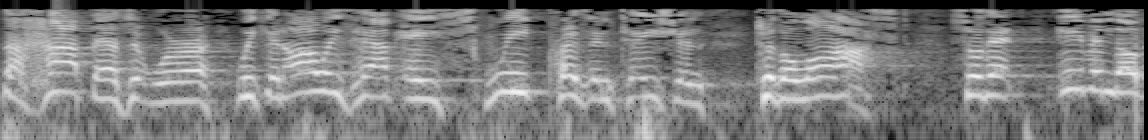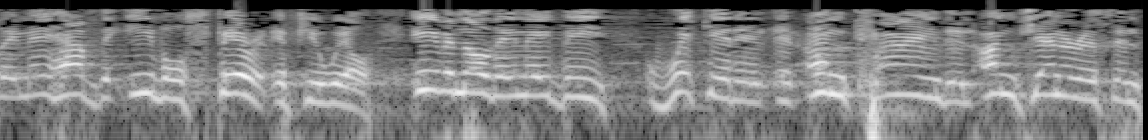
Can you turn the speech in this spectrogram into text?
the hop, as it were. We can always have a sweet presentation to the lost. So that even though they may have the evil spirit, if you will, even though they may be wicked and, and unkind and ungenerous and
